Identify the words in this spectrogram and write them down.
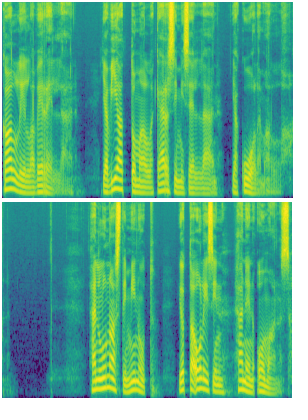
kallilla verellään ja viattomalla kärsimisellään ja kuolemallaan. Hän lunasti minut, jotta olisin hänen omansa.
